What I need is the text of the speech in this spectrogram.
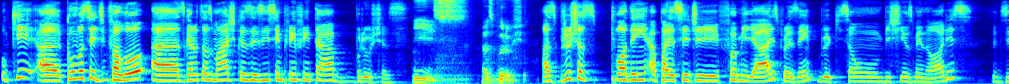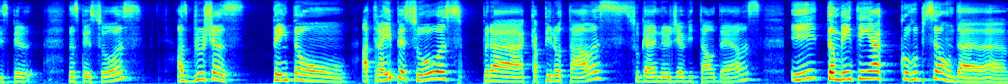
o que, ah, como você falou, as garotas mágicas existem pra enfrentar bruxas. Isso, as bruxas. As bruxas podem aparecer de familiares, por exemplo, que são bichinhos menores, o desespero das pessoas. As bruxas tentam atrair pessoas para capirotá-las, sugar a energia vital delas. E também tem a corrupção da,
